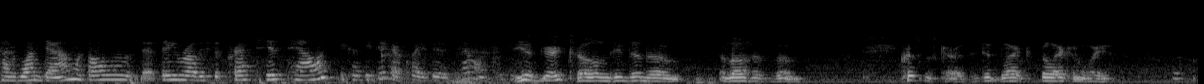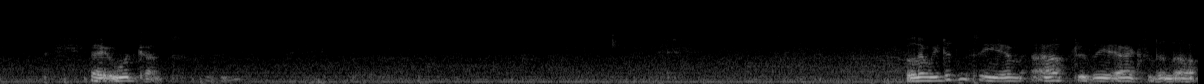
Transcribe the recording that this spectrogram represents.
kind of one down with all of, that they rather suppressed his talent? Because he did have quite a bit of talent. He had great talent. He did um, a lot of um, Christmas cards. He did black, black and white uh, woodcuts. Well, then we didn't see him after the accident on,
